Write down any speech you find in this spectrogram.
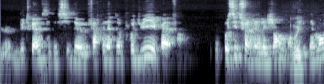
le but quand même, c'était aussi de faire connaître nos produits et pas. Enfin, aussi de faire rire les gens, évidemment,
